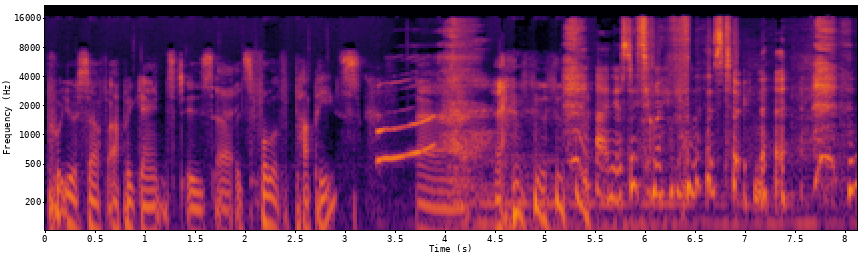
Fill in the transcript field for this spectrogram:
put yourself up against is uh, it's full of puppies uh, Anya stays away from those two. No. uh,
